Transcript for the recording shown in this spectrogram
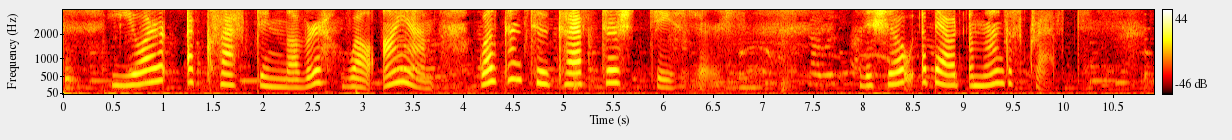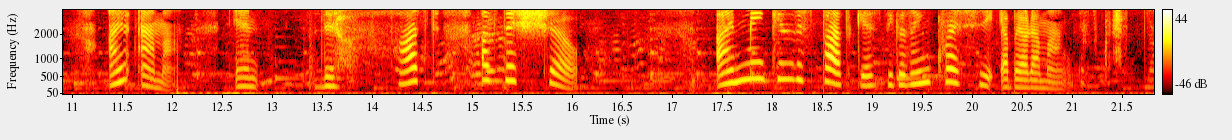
You're a crafting lover? Well, I am. Welcome to Crafters Chasers, the show about Among Us crafts. I'm Emma, and the host of this show. I'm making this podcast because I'm crazy about Among Us crafts.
